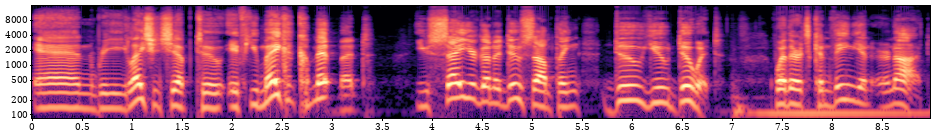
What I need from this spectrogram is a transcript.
in relationship to if you make a commitment, you say you're going to do something, do you do it? Whether it's convenient or not.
